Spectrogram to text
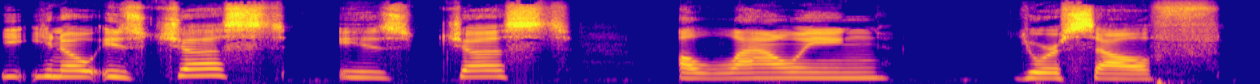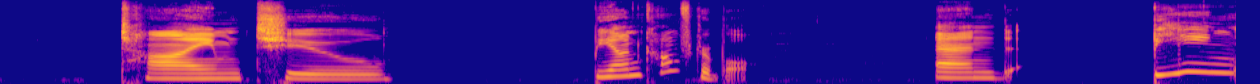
y- you know, is just, is just allowing yourself time to be uncomfortable. And being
